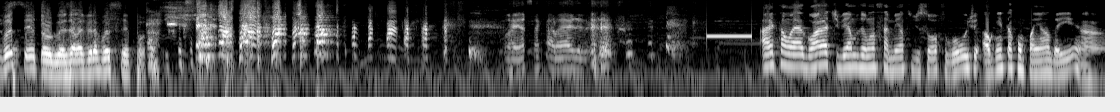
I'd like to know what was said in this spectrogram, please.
Você, Douglas, ela vira você, pô. Porra, é sacanagem, né? Ah, então é, agora tivemos o lançamento de Soul of Gold. Alguém tá acompanhando aí? Ah,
